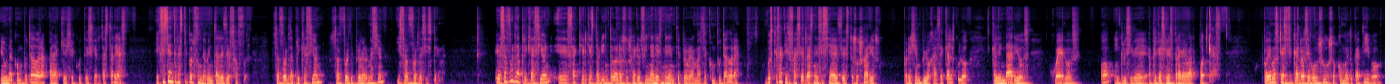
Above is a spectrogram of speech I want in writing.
en una computadora para que ejecute ciertas tareas. Existen tres tipos fundamentales de software, software de aplicación, software de programación y software de sistema. El software de aplicación es aquel que está orientado a los usuarios finales mediante programas de computadora. Busca satisfacer las necesidades de estos usuarios, por ejemplo, hojas de cálculo, calendarios, juegos o inclusive aplicaciones para grabar podcast. Podemos clasificarlo según su uso como educativo,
